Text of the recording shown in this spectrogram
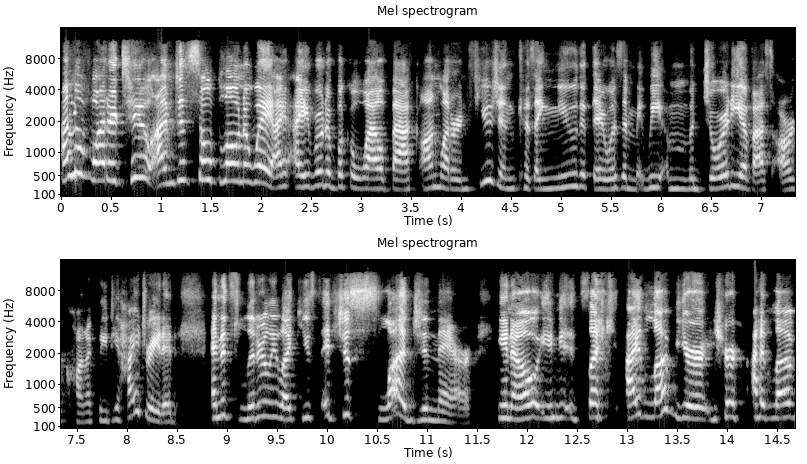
I love water too. I'm just so blown away. I, I wrote a book a while back on water infusion because I knew that there was a we a majority of us are chronically dehydrated, and it's literally like you. It's just sludge in there, you know. And it's like I love your your. I love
